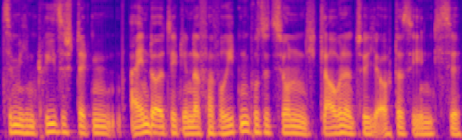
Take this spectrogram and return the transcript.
ziemlichen Krise stecken, eindeutig in der Favoritenposition. Und ich glaube natürlich auch, dass sie in diese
